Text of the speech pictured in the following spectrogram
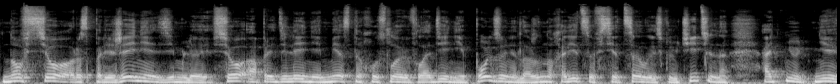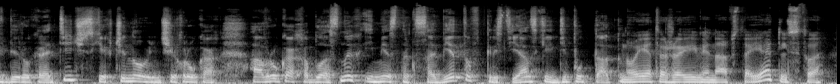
Но все распоряжение землей, все определение местных условий владения и пользования должно находиться всецело исключительно отнюдь не в бюрократических чиновничьих руках, а в руках областных и местных советов крестьянских депутатов. Но это же именно обстоятельства –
